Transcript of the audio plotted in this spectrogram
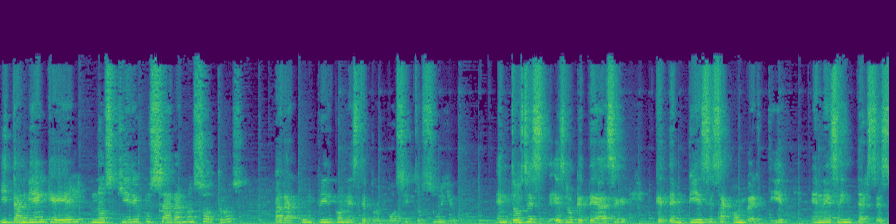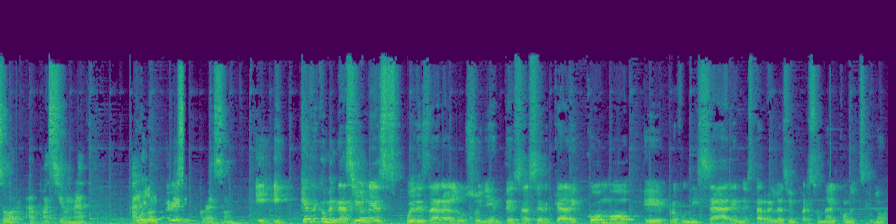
y también que Él nos quiere usar a nosotros para cumplir con este propósito suyo. Entonces es lo que te hace que te empieces a convertir en ese intercesor apasionado. Al de su corazón. ¿y, qué recomendaciones puedes dar a los oyentes acerca de cómo eh, profundizar en esta relación personal con el Señor?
